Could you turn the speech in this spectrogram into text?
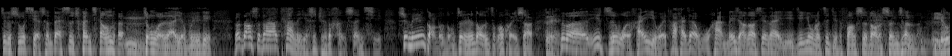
这个书写成带四川腔的嗯中文来也不一定。然后当时大家看呢也是觉得很神奇，所以没人搞得懂这人到底怎么回事儿。对那么一直我还以为他还在武汉，没想到现在已经用了自己的方式到了深圳了。流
